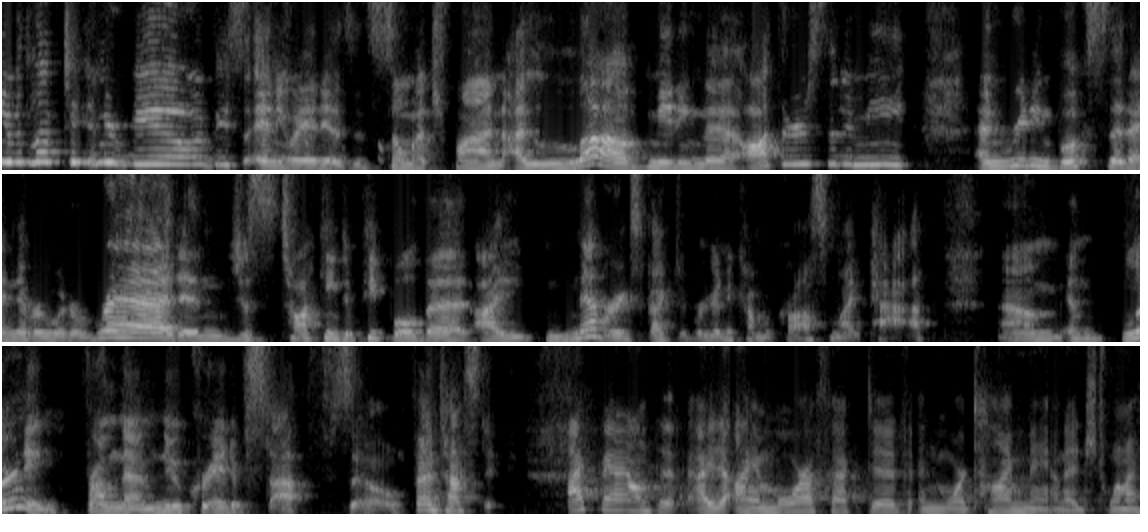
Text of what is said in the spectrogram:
you would love to interview. It'd be so, anyway, it is. It's so much fun. I love meeting the authors that I meet and reading books that I never would have read and just talking to people that I never expected were going to come across my path um, and learning from them new creative stuff. So fantastic. I found that I, I, am more effective and more time managed when I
